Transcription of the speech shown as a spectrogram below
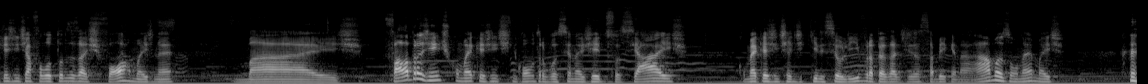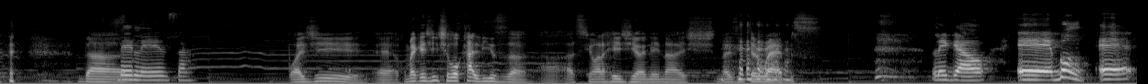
que a gente já falou todas as formas, né? Mas fala pra gente como é que a gente encontra você nas redes sociais, como é que a gente adquire seu livro, apesar de já saber que é na Amazon, né? Mas. da... Beleza. Pode. É, como é que a gente localiza a, a senhora Regiane aí nas, nas interwebs? Legal. É, bom, é,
